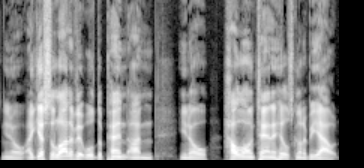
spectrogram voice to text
You know, I guess a lot of it will depend on, you know, how long Tannehill's going to be out.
